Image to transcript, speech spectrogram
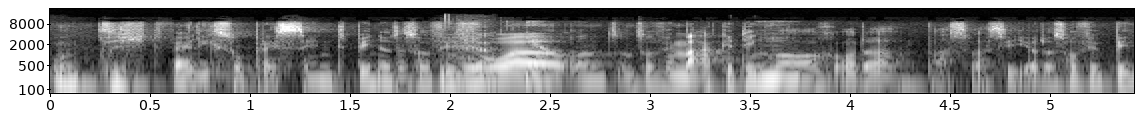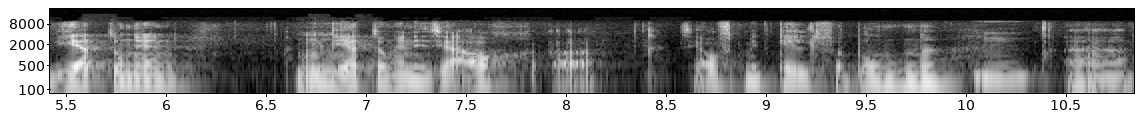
und nicht, weil ich so präsent bin oder so viel Ja. vor Ja. und, und so viel Marketing mache oder was weiß ich oder so viel Bewertungen. Bewertungen ist ja auch äh, sehr oft mit Geld verbunden. Äh, ja,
